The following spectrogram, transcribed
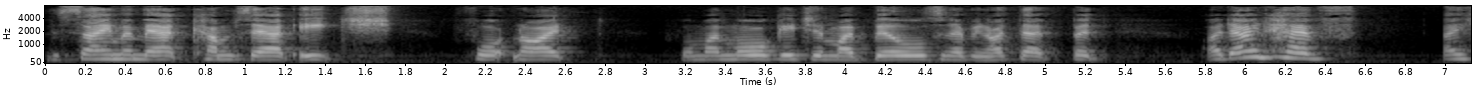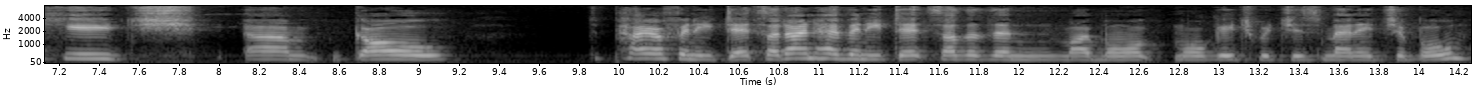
the same amount comes out each fortnight for my mortgage and my bills and everything like that. But I don't have a huge um, goal to pay off any debts. I don't have any debts other than my mor mortgage, which is manageable.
